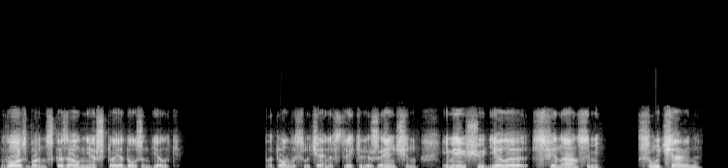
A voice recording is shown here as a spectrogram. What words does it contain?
Восборн сказал мне, что я должен делать. Потом вы случайно встретили женщину, имеющую дело с финансами. Случайно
